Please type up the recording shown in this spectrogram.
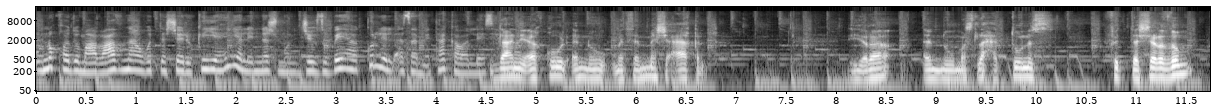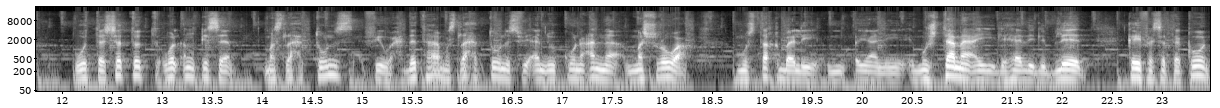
ونقعدوا مع بعضنا والتشاركية هي اللي نجموا نتجاوزوا بها كل الأزمات. هكا ولا دعني أقول إنه ما ثماش عاقل. يرى أنه مصلحة تونس في التشرذم والتشتت والانقسام. مصلحة تونس في وحدتها مصلحة تونس في أن يكون عندنا مشروع مستقبلي يعني مجتمعي لهذه البلاد كيف ستكون.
